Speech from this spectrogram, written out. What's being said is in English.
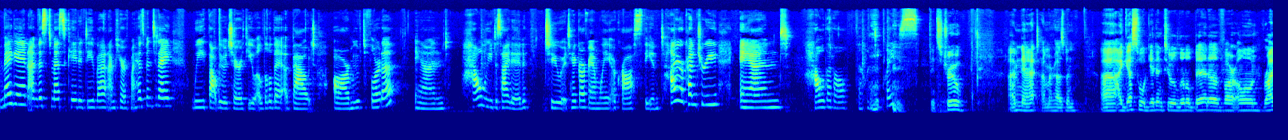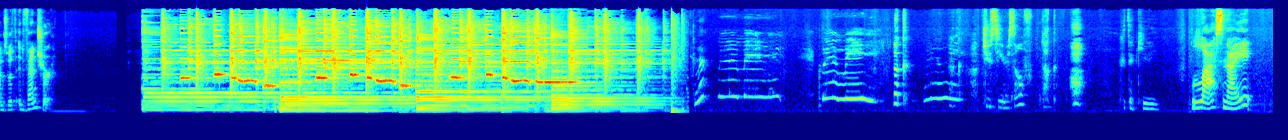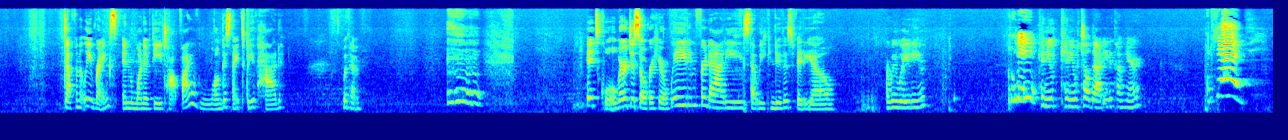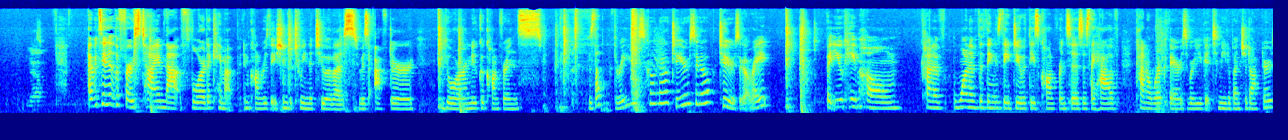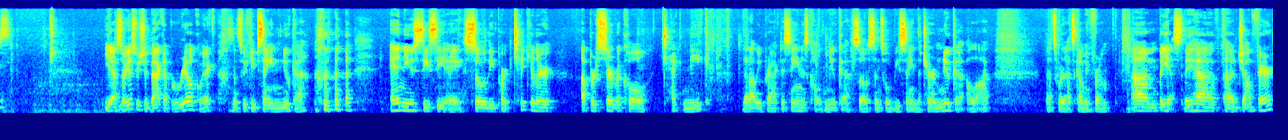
I'm Megan. I'm this domesticated diva and I'm here with my husband today. We thought we would share with you a little bit about our move to Florida and how we decided to take our family across the entire country and how that all fell into place. It's true. I'm Nat. I'm her husband. Uh, I guess we'll get into a little bit of our own rhymes with adventure. You see yourself? Look. Cutie? Last night definitely ranks in one of the top five longest nights we've had with him. It's cool. We're just over here waiting for daddy so that we can do this video. Are we waiting? Can you can you tell daddy to come here? I would say that the first time that Florida came up in conversation between the two of us was after your NUCCA conference. Was that three years ago now? Two years ago? Two years ago, right? But you came home. Kind of one of the things they do at these conferences is they have kind of work fairs where you get to meet a bunch of doctors. Yeah, so I guess we should back up real quick since we keep saying NUCCA. N-U-C-C-A. So the particular upper cervical technique that I'll be practicing is called NUCCA. So since we'll be saying the term NUCCA a lot, that's where that's coming from. Um, but yes, they have a job fair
